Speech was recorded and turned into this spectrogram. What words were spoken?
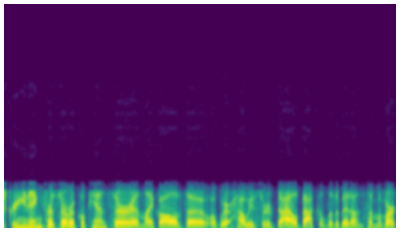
screening for cervical cancer and like all of the how we sort of dialed back a little bit on some of our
